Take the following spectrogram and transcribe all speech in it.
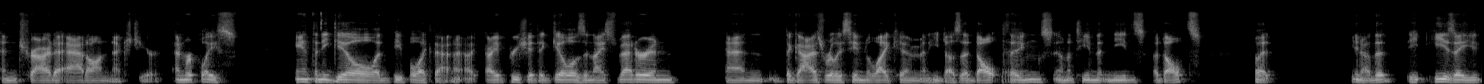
and try to add on next year and replace Anthony Gill and people like that? I, I appreciate that Gill is a nice veteran and the guys really seem to like him and he does adult things on a team that needs adults. But you know that he, he's a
